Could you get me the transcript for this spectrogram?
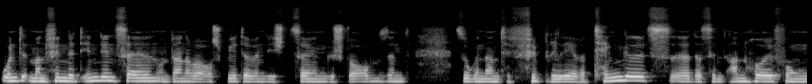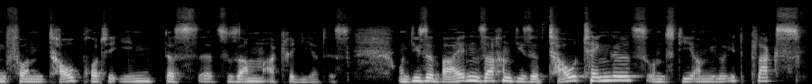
Und man findet in den Zellen und dann aber auch später, wenn die Zellen gestorben sind, sogenannte fibrilläre Tangles. Äh, das sind Anhäufungen von Tauprotein das äh, zusammen aggregiert ist. Und diese beiden Sachen, diese Tau-Tangles und die Amyloid-Plaques,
